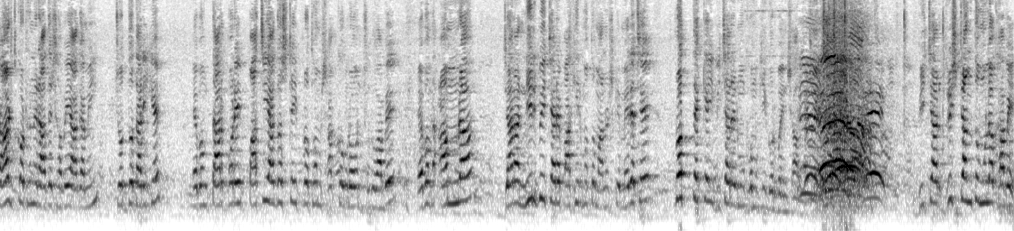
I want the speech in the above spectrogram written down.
চার্জ গঠনের আদেশ হবে আগামী চোদ্দ তারিখে এবং তারপরে পাঁচই আগস্টেই প্রথম সাক্ষ্য গ্রহণ শুরু হবে এবং আমরা যারা নির্বিচারে পাখির মতো মানুষকে মেরেছে, প্রত্যেককেই বিচারের মুখোমুখি করব ইনশাআল্লাহ। বিচার দৃষ্টান্তমূলক হবে,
